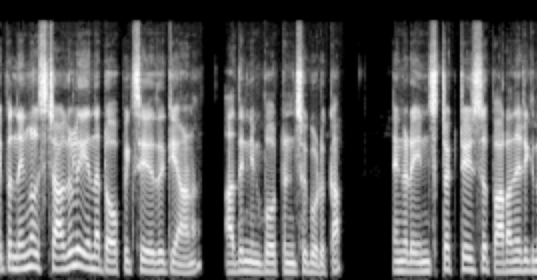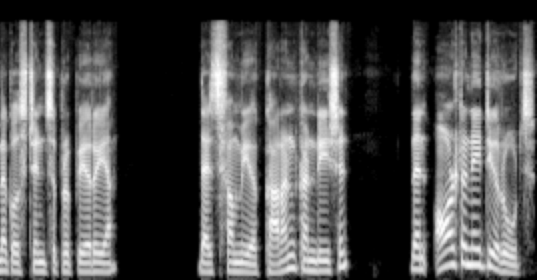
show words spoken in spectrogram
ഇപ്പം നിങ്ങൾ സ്ട്രഗിൾ ചെയ്യുന്ന ടോപ്പിക്സ് ഏതൊക്കെയാണ്? അതിന് ഇമ്പോർട്ടൻസ് കൊടുക്കാം. നിങ്ങളുടെ ഇൻസ്ട്രക്ടേഴ്സ് പറഞ്ഞിരിക്കുന്ന ക്വസ്റ്റ്യൻസ് പ്രിപ്പയർ ചെയ്യാം. That's from your current condition then alternative routes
